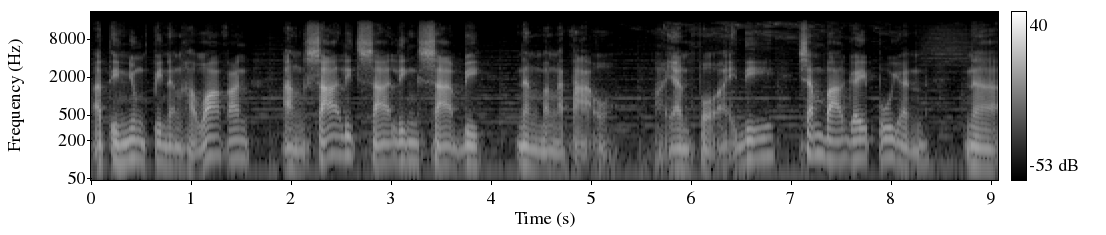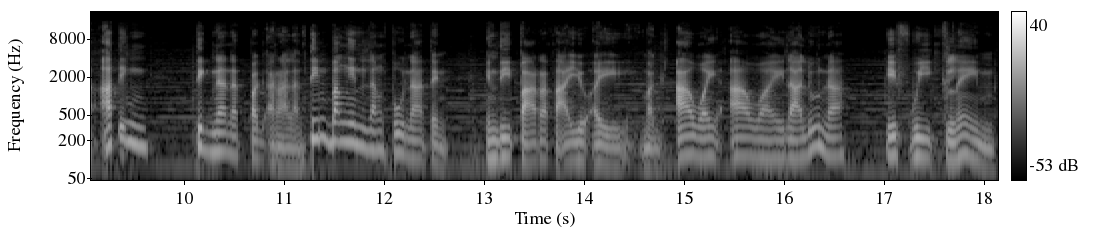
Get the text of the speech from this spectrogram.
at inyong pinanghawakan ang salit-saling sabi ng mga tao. Ayan po ay di isang bagay po yan na ating tignan at pag-aralan. Timbangin lang po natin, hindi para tayo ay mag-away-away, lalo na if we claim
